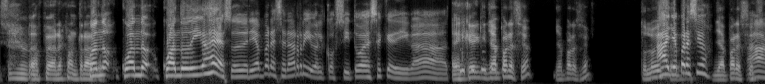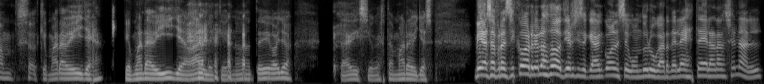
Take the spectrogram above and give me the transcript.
sí, los peores contratos. Cuando, cuando, cuando digas eso, debería aparecer arriba el cosito ese que diga. Es que ya apareció, ya apareció. ¿Tú lo Ah, viste? ya apareció. Ya apareció. Ah, qué maravilla, qué maravilla, vale, que no te digo yo. Esta edición está maravillosa. Mira, San Francisco barrió los Dodgers y se quedan con el segundo lugar del este de la Nacional.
